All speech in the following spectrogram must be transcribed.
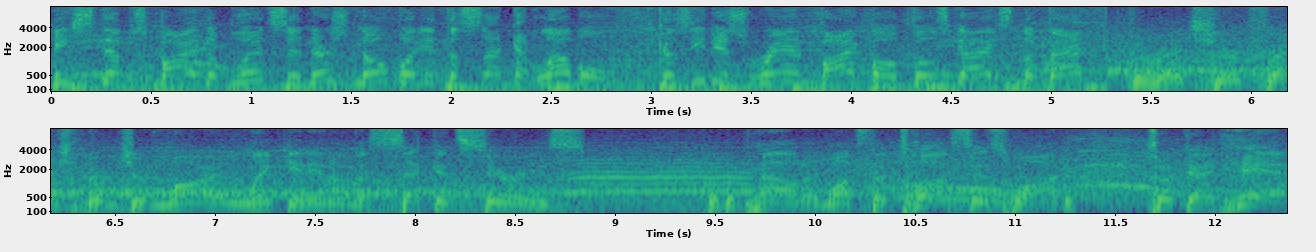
he steps by the blitz, and there's nobody at the second level because he just ran by both those guys in the back. The redshirt freshman, Jamar Lincoln, in on the second series for the pound and Wants to toss this one. Took a hit.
